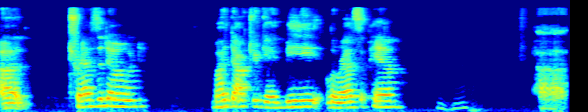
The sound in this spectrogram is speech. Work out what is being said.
uh, trazodone. My doctor gave me lorazepam. Mm-hmm. Uh,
